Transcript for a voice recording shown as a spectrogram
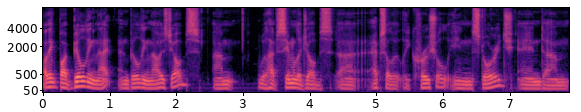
I think by building that and building those jobs, um, we'll have similar jobs uh, absolutely crucial in storage and um,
